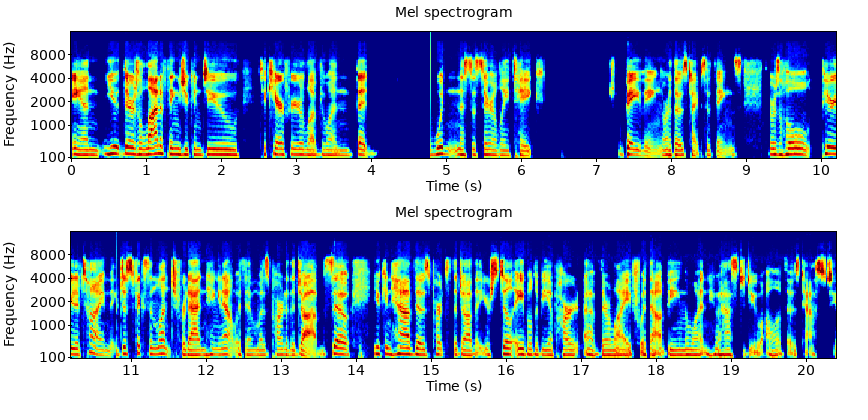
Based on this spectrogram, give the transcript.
and you there's a lot of things you can do to care for your loved one that wouldn't necessarily take bathing or those types of things. There was a whole period of time that just fixing lunch for dad and hanging out with him was part of the job. So you can have those parts of the job that you're still able to be a part of their life without being the one who has to do all of those tasks too.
